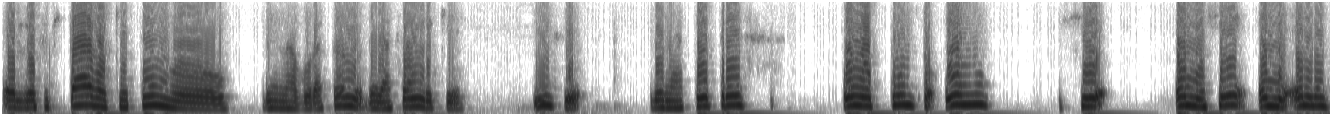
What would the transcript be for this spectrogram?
resultado que tengo del laboratorio de la sangre que dice de la T3 1.1 MGML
